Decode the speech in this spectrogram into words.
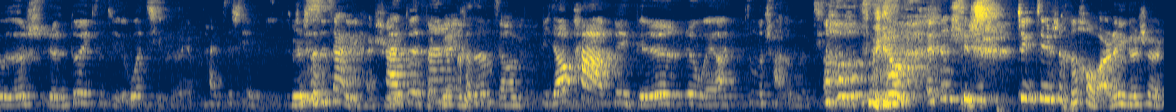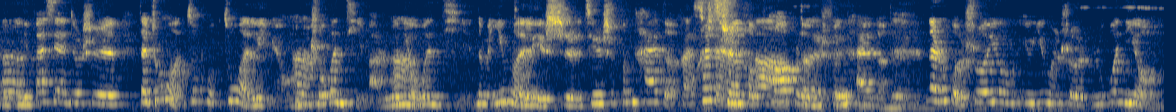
有的是人对自己的问题可能也不太自信。就是私下里还是哎，对，但是可能交流比较怕被别人认为啊这么傻的问题怎么样？哎，但其实这这个是很好玩的一个事儿。你发现就是在中文中中文里面，我们说问题嘛，如果你有问题，那么英文里是其实是分开的，question 和 problem 是分开的。对。那如果说用用英文说，如果你有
